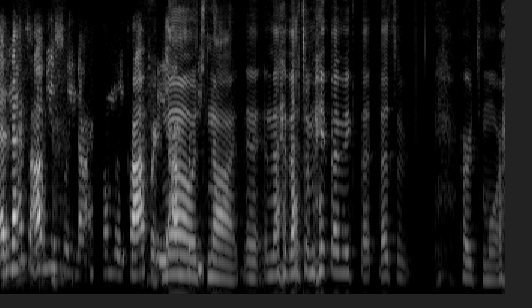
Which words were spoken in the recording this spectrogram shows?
And that's obviously not his only property. No, pretty it's not, and that, that's what make that make that that's what hurts more.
